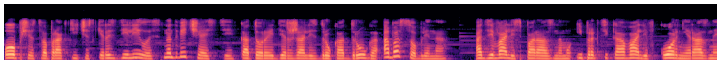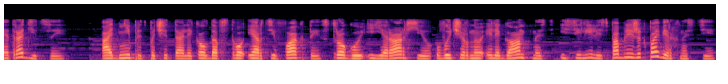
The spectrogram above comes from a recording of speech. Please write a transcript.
Общество практически разделилось на две части, которые держались друг от друга обособленно – одевались по-разному и практиковали в корне разные традиции. Одни предпочитали колдовство и артефакты, строгую иерархию, вычурную элегантность и селились поближе к поверхности.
